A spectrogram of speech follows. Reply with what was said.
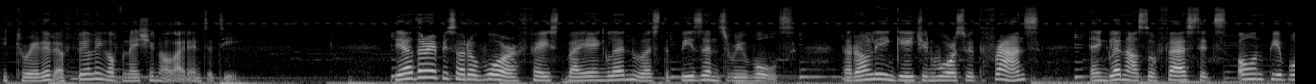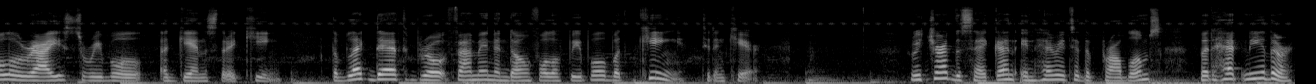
He created a feeling of national identity. The other episode of war faced by England was the Peasants' Revolts. Not only engaged in wars with France, England also faced its own people who rise to rebel against their king. The Black Death brought famine and downfall of people, but king didn't care. Richard II inherited the problems, but had neither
